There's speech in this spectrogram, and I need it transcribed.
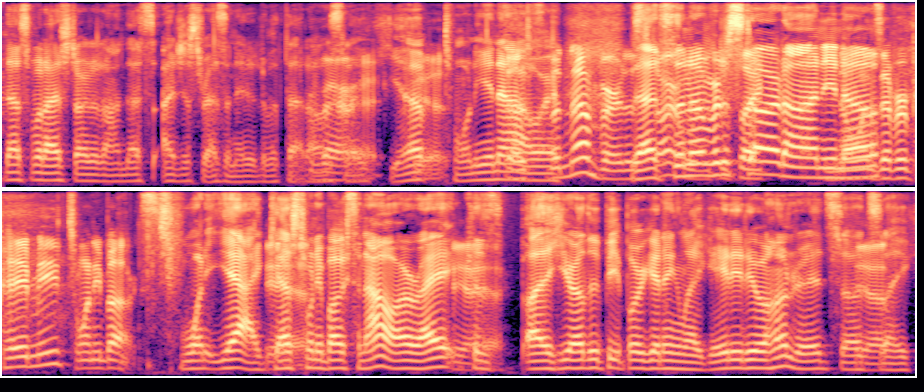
that's what I started on. That's I just resonated with that. I was Right, like, right. yep, Yeah. twenty an That's hour. the number. To That's start the number to like, start on. You no know, No one's ever paid me twenty bucks. 20 yeah i guess Yeah. 20 bucks an hour right Yeah, because i hear other people are getting like 80 to 100 so it's Yeah. like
